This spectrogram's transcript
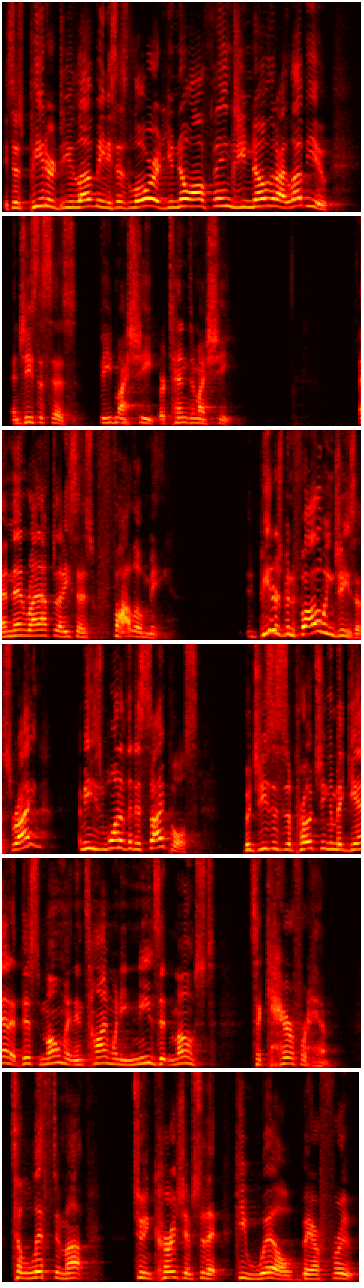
He says, Peter, do you love me? And he says, Lord, you know all things. You know that I love you. And Jesus says, Feed my sheep or tend to my sheep. And then right after that, he says, Follow me. Peter's been following Jesus, right? I mean, he's one of the disciples. But Jesus is approaching him again at this moment in time when he needs it most to care for him, to lift him up, to encourage him so that he will bear fruit.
